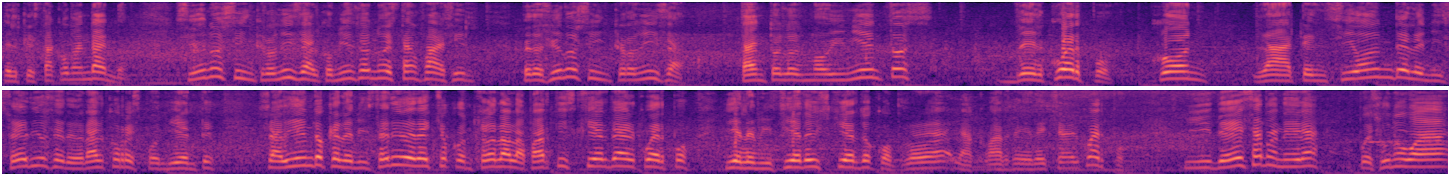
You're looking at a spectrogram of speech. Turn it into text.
el que está comandando. Si uno sincroniza, al comienzo no es tan fácil, pero si uno sincroniza tanto los movimientos del cuerpo con la atención del hemisferio cerebral correspondiente, sabiendo que el hemisferio derecho controla la parte izquierda del cuerpo y el hemisferio izquierdo controla la parte derecha del cuerpo. Y de esa manera pues uno va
